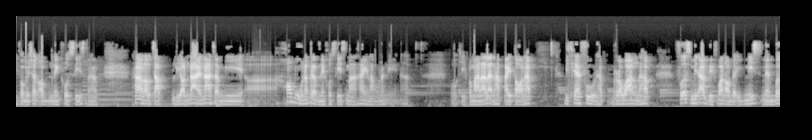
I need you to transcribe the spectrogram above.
information of necrosis นะครับ ถ้าเราจับลีออนได้น่าจะมีข้อมูลนะเกี่ยวกับ necrosis มาให้เรานั่นเองนะครับ โอเค ประมาณนั้นแหละนะครับ ไปต่อนะครับ be careful นะครับ ระวังนะครับ first meet up with one of the Ignis member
